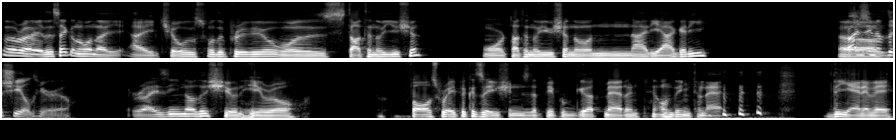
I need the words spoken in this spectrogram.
All right. The second one I, I chose for the preview was Tate no Yusha, or Tate no Yusha no Nariagari. Rising Uh, of the Shield Hero. Rising of the Shield Hero. False rape accusations that people got mad on, on the internet. the anime.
